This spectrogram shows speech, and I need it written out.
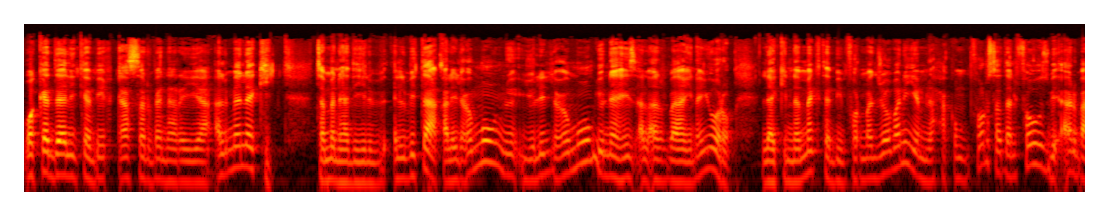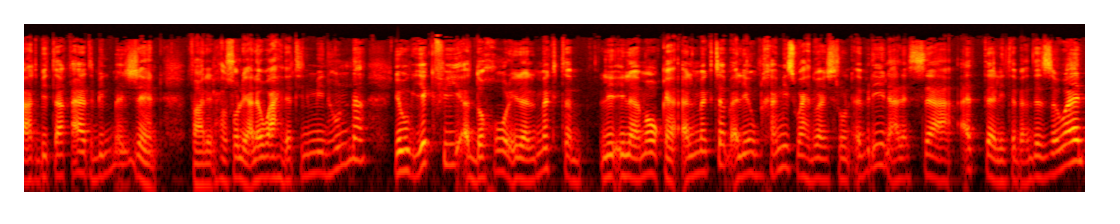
وكذلك بقصر بناريا الملكي. ثمن هذه البطاقة للعموم للعموم يناهز الأربعين يورو. لكن مكتب انفورما جوباني يمنحكم فرصة الفوز بأربعة بطاقات بالمجان. فللحصول على واحدة منهن يكفي الدخول إلى المكتب إلى موقع المكتب اليوم الخميس 21 أبريل على الساعة الثالثة بعد الزوال.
